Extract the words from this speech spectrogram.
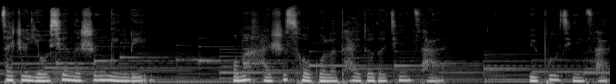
在这有限的生命里，我们还是错过了太多的精彩与不精彩。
